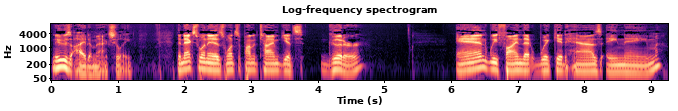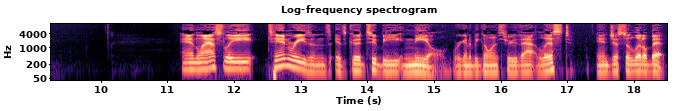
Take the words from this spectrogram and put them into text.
news item, actually. The next one is Once Upon a Time gets gooder. And we find that Wicked has a name. And lastly, 10 reasons it's good to be Neil. We're going to be going through that list in just a little bit.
